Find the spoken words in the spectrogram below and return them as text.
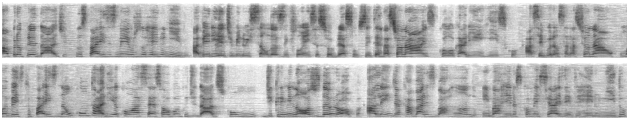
à propriedade nos países membros do Reino Unido. Haveria diminuição das influências sobre assuntos internacionais, colocaria em risco a segurança nacional, uma vez que o país não contaria com acesso ao banco de dados comum de criminosos da Europa, além de acabar esbarrando em barreiras comerciais entre Reino Unido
